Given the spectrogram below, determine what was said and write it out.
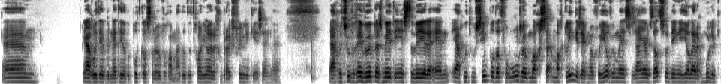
Ehm, ja, goed, hebben we net heel de podcast erover gehad, maar dat het gewoon heel erg gebruiksvriendelijk is. En eh, ja, goed, ze hoeven geen WordPress meer te installeren. En ja, goed, hoe simpel dat voor ons ook mag, mag klinken, zeg maar. Voor heel veel mensen zijn juist dat soort dingen heel erg moeilijk.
